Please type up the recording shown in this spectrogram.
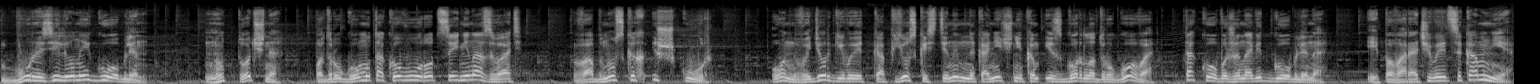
Буро-зеленый гоблин. Ну точно, по-другому такого уродца и не назвать. В обносках из шкур. Он выдергивает копье с костяным наконечником из горла другого, такого же на вид гоблина – и поворачивается ко мне.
